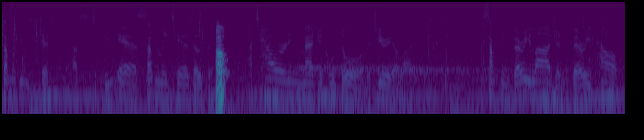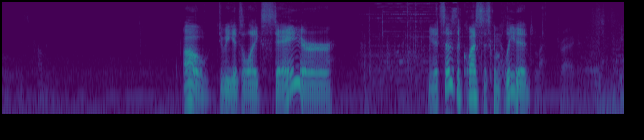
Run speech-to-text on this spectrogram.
Some of these chests are st- the air suddenly tears open. Oh. A towering magical door materializes. Something very large and very powerful is coming. Oh, do we get to, like, stay, or... I mean, it says the quest is completed. Black dragon. It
